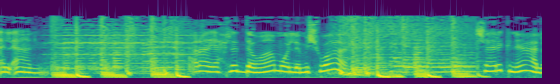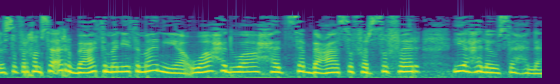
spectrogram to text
الآن؟ رايح للدوام ولا مشوار؟ شاركنا على صفر خمسة أربعة ثمانية, ثمانية واحد, واحد سبعة صفر صفر. يا هلا وسهلا.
